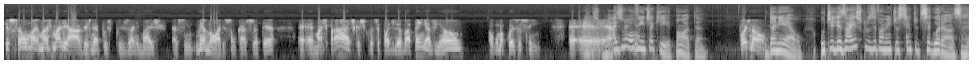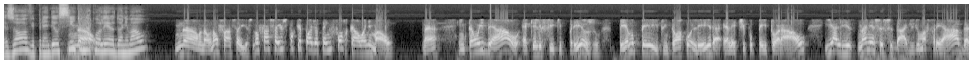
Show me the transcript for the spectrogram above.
que são mais, mais maleáveis, né? Para os animais assim menores. São caixas até é, é, mais práticas, que você pode levar até em avião, alguma coisa assim. É, é, Mais um ouvinte aqui, Pota. Pois não. Daniel, utilizar exclusivamente o cinto de segurança resolve prender o cinto não. na coleira do animal? Não, não, não faça isso. Não faça isso porque pode até enforcar o animal, né? Então, o ideal é que ele fique preso pelo peito. Então, a coleira ela é tipo peitoral e ali, na necessidade de uma freada,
